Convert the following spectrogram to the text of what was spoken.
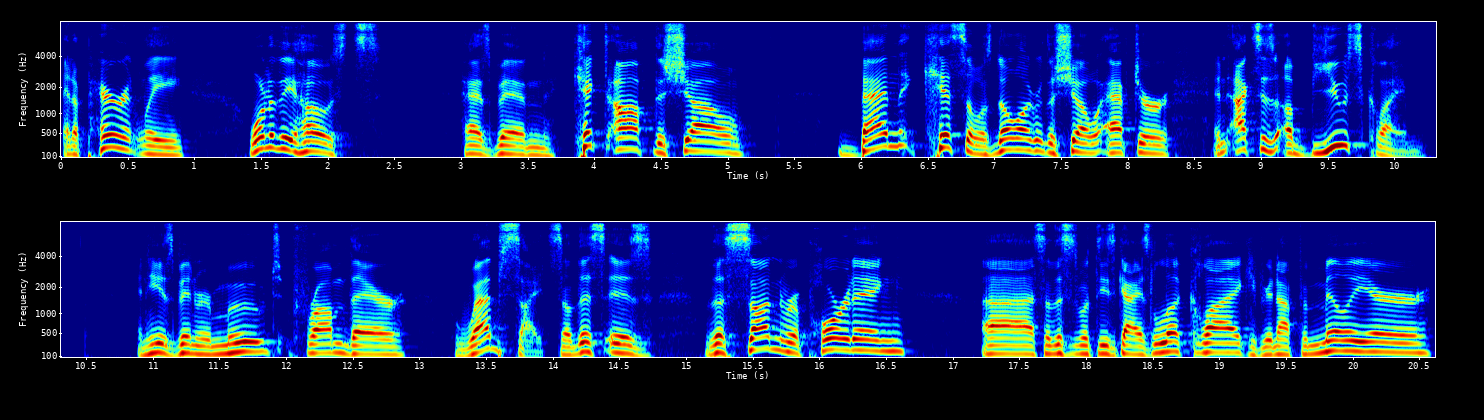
And apparently, one of the hosts has been kicked off the show. Ben Kissel is no longer the show after an ex's abuse claim, and he has been removed from their website. So this is the Sun reporting. Uh, so this is what these guys look like. If you're not familiar,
